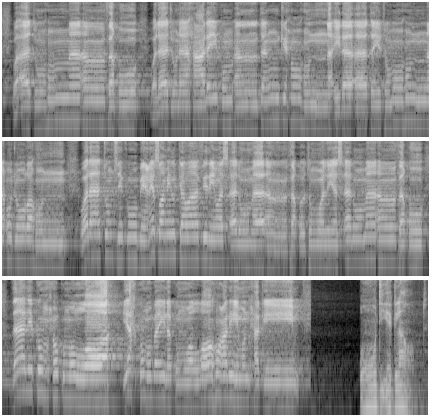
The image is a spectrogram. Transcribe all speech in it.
وآتوهم ما أنفقوا ولا جناح عليكم أن تنكحوهن إذا آتيتموهن أجورهن ولا تمسكوا بعصم الكوافر واسألوا ما أنفقتم وليسألوا ما أنفقوا ذلكم حكم الله يحكم بينكم والله عليم حكيم. O, die ihr glaubt,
